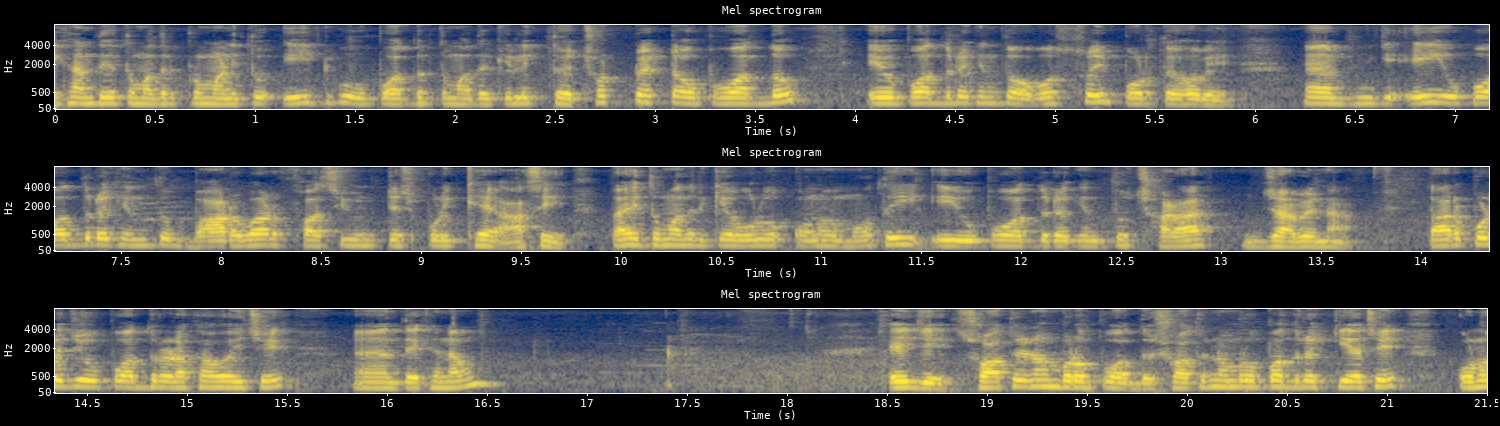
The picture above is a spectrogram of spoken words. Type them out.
এখান থেকে তোমাদের প্রমাণিত এইটুকু উপপাদ্য তোমাদেরকে লিখতে হবে। ছোট্ট একটা উপপাদ্য। এই উপপাদ্যটা কিন্তু অবশ্যই পড়তে হবে। এই উপপাদ্যটা কিন্তু বারবার ফার্স্ট ইউনিট টেস্ট পরীক্ষায় আসে। তাই তোমাদেরকে বলব, কোনো মতেই এই উপপাদ্যটা কিন্তু ছাড়া যাবে না। তারপরে যে উপপাদ্য রাখা হয়েছে দেখে নাও। এই যে সতেরো নম্বর উপপাদ্য, সতেরো নম্বর উপপাদ্যে কী আছে? কোনো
